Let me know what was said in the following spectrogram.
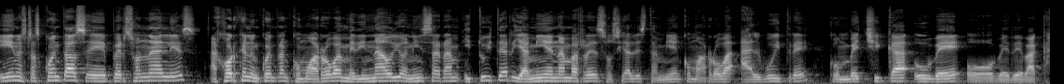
Y nuestras cuentas eh, personales, a Jorge lo encuentran como arroba Medinaudio en Instagram y Twitter y a mí en ambas redes sociales también como arroba albuitre con B chica V o B de vaca,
